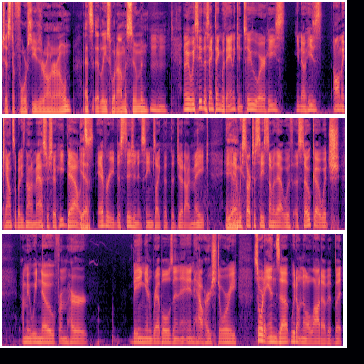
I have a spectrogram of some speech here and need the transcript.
just a Force user on her own. That's at least what I'm assuming. hmm I mean, we see the same thing with Anakin too, where he's you know he's on the council, but he's not a master, so he doubts Yeah. every decision. It seems like that the Jedi make, and, Yeah. and we start to see some of that with Ahsoka, which I mean we know from her being in Rebels and and how her story sort of ends up. We don't know a lot of it, but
